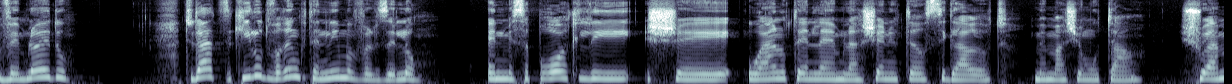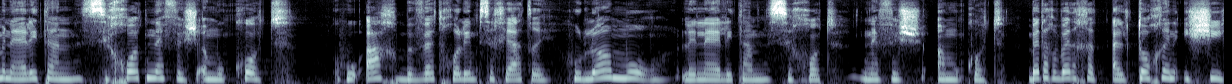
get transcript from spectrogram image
והם לא ידעו. את יודעת, זה כאילו דברים קטנים, אבל זה לא. הן מספרות לי שהוא היה נותן להם לעשן יותר סיגריות ממה שמותר. שהוא היה מנהל איתן שיחות נפש עמוקות. הוא אח בבית חולים פסיכיאטרי, הוא לא אמור לנהל איתם שיחות נפש עמוקות. בטח ובטח על תוכן אישי,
